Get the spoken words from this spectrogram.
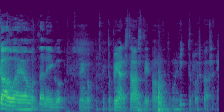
kauan jo, mutta niinku... niinku, vittu pienestä asti on, että voi vittu pois kasari.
